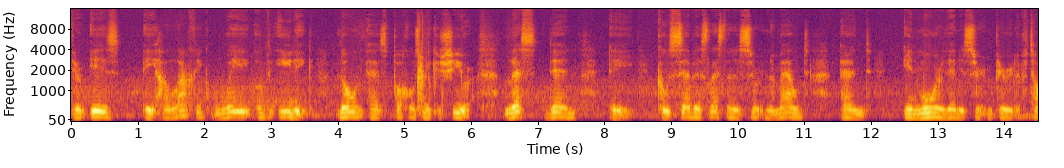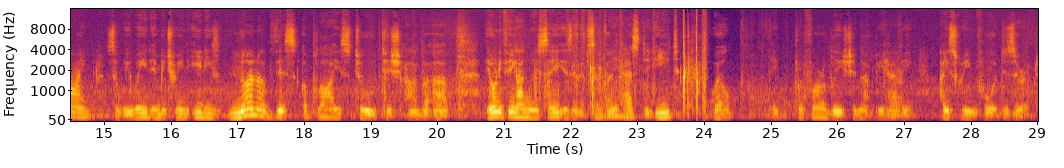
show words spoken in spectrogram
there is a halachic way of eating known as pachos mikashir, less than a koseves, less than a certain amount, and in more than a certain period of time. So we wait in between eatings. None of this applies to Tisha B'Av. The only thing I'm going to say is that if somebody has to eat, well, preferably should not be having ice cream for dessert.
